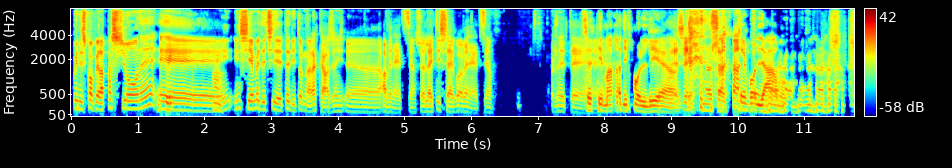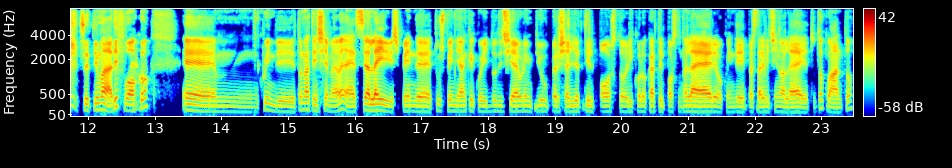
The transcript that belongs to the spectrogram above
Quindi scoppia la passione e ah. insieme decidete di tornare a casa eh, a Venezia, cioè lei ti segue a Venezia. Prendete... Settimana di follie anche, eh, sì. se vogliamo. Settimana di fuoco e, ehm, quindi tornate insieme a Venezia, lei spende, tu spendi anche quei 12 euro in più per sceglierti il posto, ricollocarti il posto nell'aereo, quindi per stare vicino a lei e tutto quanto.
